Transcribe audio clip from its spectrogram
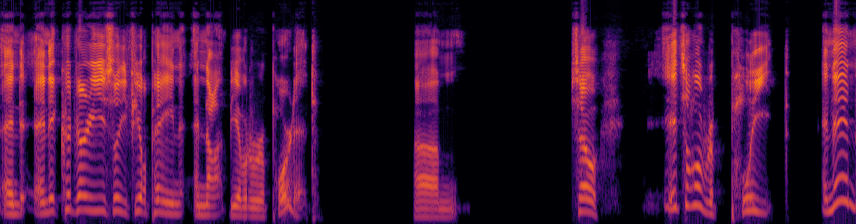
and and it could very easily feel pain and not be able to report it. Um, so it's all replete. And then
